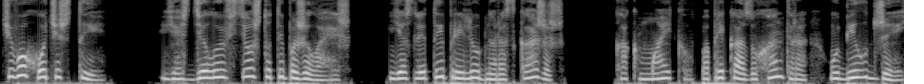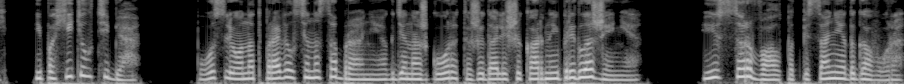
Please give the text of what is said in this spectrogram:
Чего хочешь ты? Я сделаю все, что ты пожелаешь, если ты прилюдно расскажешь, как Майкл по приказу Хантера убил Джей и похитил тебя. После он отправился на собрание, где наш город ожидали шикарные предложения, и сорвал подписание договора.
